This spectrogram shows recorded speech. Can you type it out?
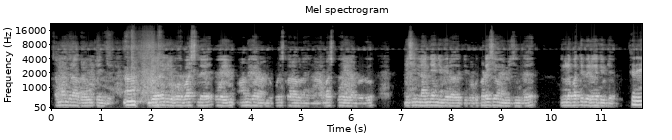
சமந்தர ஆக்களை விட்டு ஆ. இங்கே இறக்கிட்டு போ. பஸ்ஸில் போய் ஆமிக்காரன் போலீஸ்காராக பஸ் போயிடலான்றோடு மிஷினில் அஞ்சு அஞ்சு பேர் ஏற்றி போட்டு கடைசியாக வந்த மிஷினில் எங்களை பத்து பேர் ஏற்றி விட்டு. சரி.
